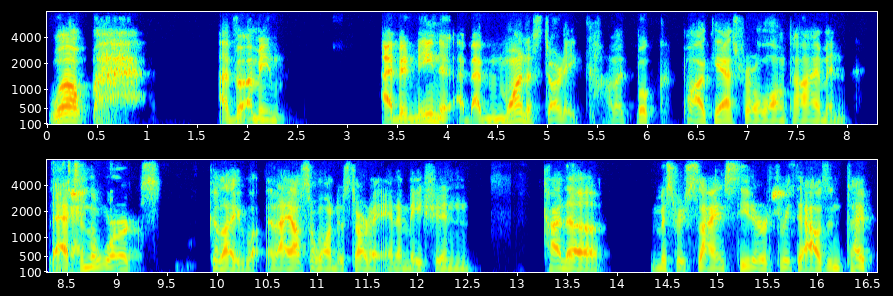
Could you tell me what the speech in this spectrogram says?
Well, I've, I mean, I've been meaning I've, I've been wanting to start a comic book podcast for a long time, and that's okay. in the works. Because I and I also wanted to start an animation kind of mystery science theater 3000 type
